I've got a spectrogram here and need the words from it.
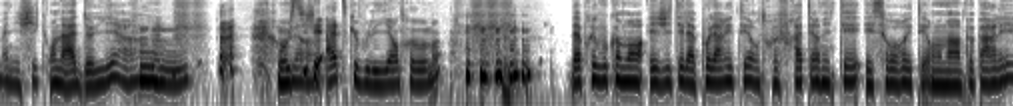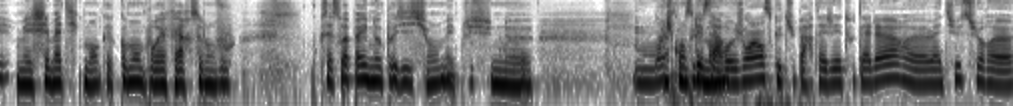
Magnifique, on a hâte de le lire. Hein. Moi aussi j'ai hâte que vous l'ayez entre vos mains. D'après vous, comment éviter la polarité entre fraternité et sororité? On en a un peu parlé, mais schématiquement, comment on pourrait faire selon vous? Pour que ça soit pas une opposition, mais plus une moi, je pense que ça rejoint ce que tu partageais tout à l'heure, euh, Mathieu, sur euh,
